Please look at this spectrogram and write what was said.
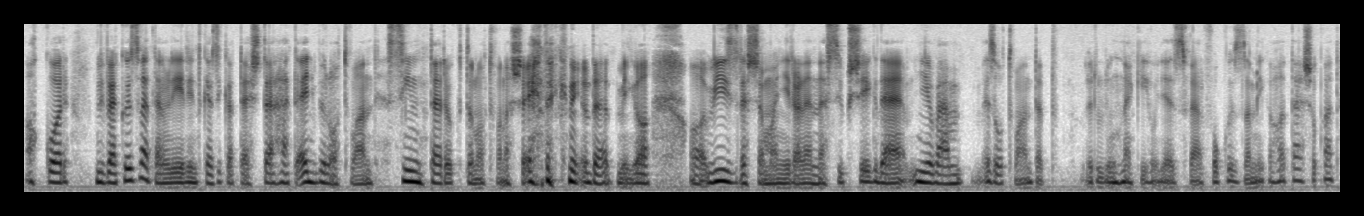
akkor mivel közvetlenül érintkezik a testtel, hát egyből ott van, szinte rögtön ott van a sejteknél, de hát még a, a vízre sem annyira lenne szükség, de nyilván ez ott van, tehát örülünk neki, hogy ez felfokozza még a hatásokat.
